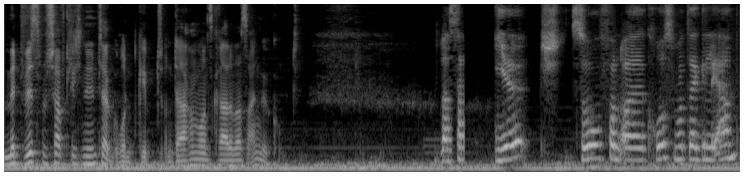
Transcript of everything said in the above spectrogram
mit wissenschaftlichem Hintergrund gibt. Und da haben wir uns gerade was angeguckt. Was habt ihr so von eurer Großmutter gelernt?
